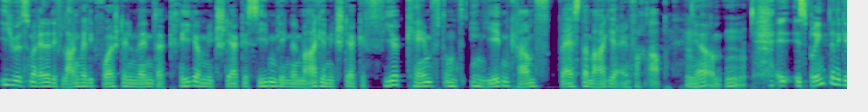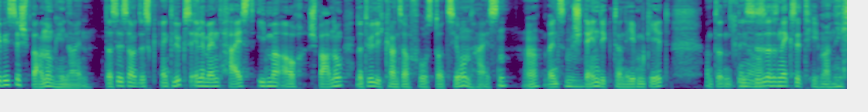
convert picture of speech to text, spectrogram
Ich würde es mir relativ langweilig vorstellen, wenn der Krieger mit Stärke 7 gegen den Magier mit Stärke 4 kämpft und in jedem Kampf beißt der Magier einfach ab. Ja, mm. es bringt eine gewisse Spannung hinein. Das ist das, ein Glückselement heißt immer auch Spannung. Natürlich kann es auch Frustration heißen, ja, wenn es mhm. ständig daneben geht. Und dann genau. ist es das nächste Thema nicht.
